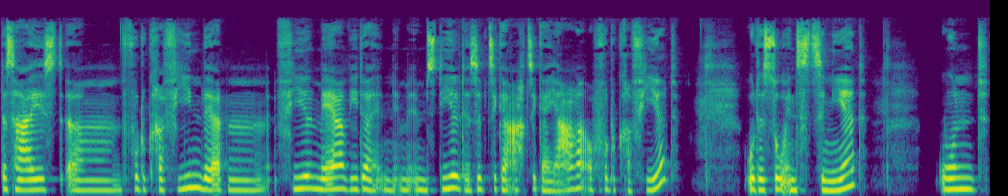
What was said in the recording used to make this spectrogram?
Das heißt, ähm, Fotografien werden viel mehr wieder in, im, im Stil der 70er, 80er Jahre auch fotografiert oder so inszeniert. Und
